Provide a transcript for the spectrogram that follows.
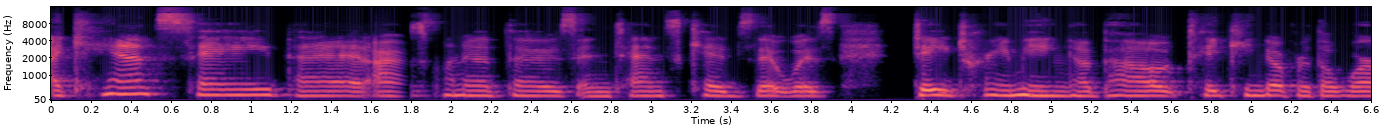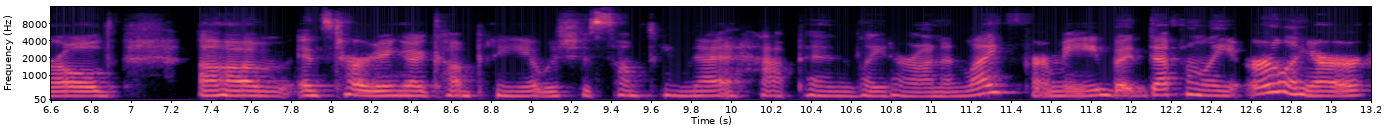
I can't say that I was one of those intense kids that was daydreaming about taking over the world um, and starting a company. It was just something that happened later on in life for me, but definitely earlier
